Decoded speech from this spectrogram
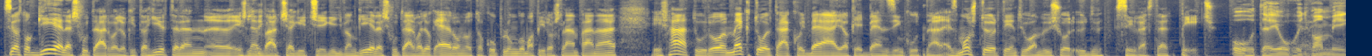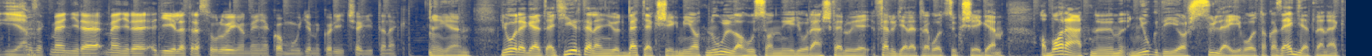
Sziasztok, GLS futár vagyok, itt a hirtelen és nem várt segítség, így van, GLS futár vagyok, elromlott a kuplungom a piros lámpánál, és hátulról megtolták, hogy beálljak egy benzinkútnál. Ez most történt, jó a műsor, üdv, Szilveszter, Pécs. Ó, de jó, hogy van még ilyen. Ezek mennyire, mennyire egy életre szóló élmények amúgy, amikor így segítenek. Igen. Jó reggelt, egy hirtelen jött betegség miatt 0-24 órás felügy- felügyeletre volt szükségem. A barátnőm nyugdíjas szülei voltak az egyetlenek,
